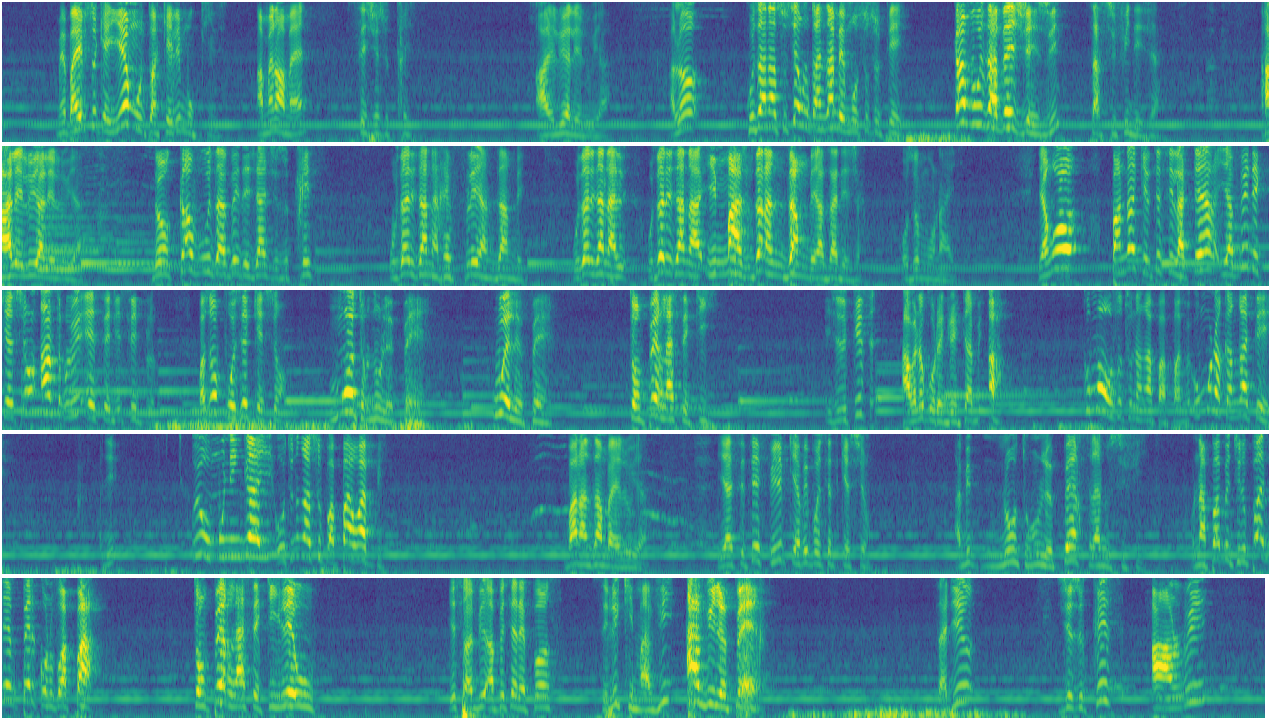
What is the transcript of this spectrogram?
amen amen. C'est jésus christ alléluia alléluia alors nzambe mosusu te quand vous avez jésus ça suffit déjà. Alléluia alléluia. Donc quand vous avez déjà jésus christ vous avez déjà un reflet ya nzambe vous avez déjà na, vous avez déjà image vous avez na nzambe aza déjà. Ozomona ye yango pendant qu'il était sur la terre il y avait des questions entre lui et ses disciples. Bazo poser question. Montre nous le père. Où est le Père? Ton Père là, c'est qui? Jésus-Christ a regretté. Ah, comment tourne papa? Mais on a kangate. Il dit, oui, on muningai, on tourne sur papa wapi? Bananzamba, alléluia. Il y a c'était Philippe qui avait posé cette question. Ah, non, ton le Père, cela nous suffit. On n'a pas besoin pas d'un Père qu'on ne voit pas. Ton Père là, c'est qui Il est où? Jésus a appelé ses réponses. Celui qui m'a vu a vu le Père. C'est-à-dire, Jésus-Christ en lui,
